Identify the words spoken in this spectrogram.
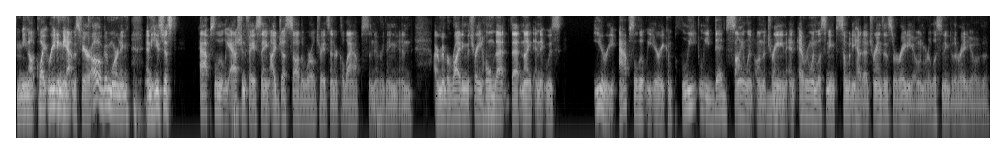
me not quite reading the atmosphere oh good morning and he's just absolutely ashen face saying i just saw the world trade center collapse and everything and i remember riding the train home that that night and it was eerie, absolutely eerie, completely dead silent on the mm. train, mm. and everyone listening to somebody had a transistor radio and we are listening to the radio of the,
